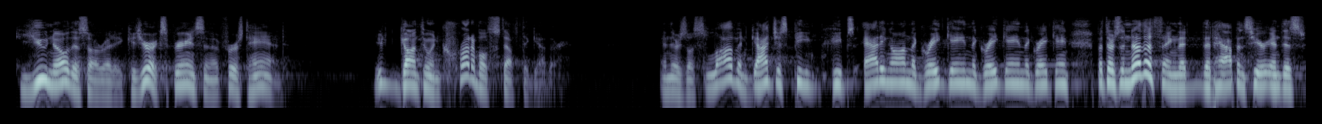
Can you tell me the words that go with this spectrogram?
You know this already because you're experiencing it firsthand. You've gone through incredible stuff together. And there's this love, and God just keeps adding on the great gain, the great gain, the great gain. But there's another thing that, that happens here in this,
